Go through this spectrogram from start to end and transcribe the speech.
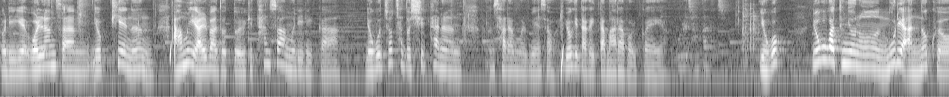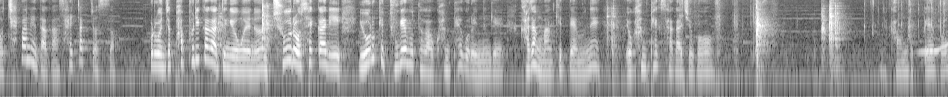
우리 월남쌈 요 피에는 아무리 얇아도 또 이렇게 탄수화물이니까 요거조차도 싫다는 사람을 위해서 여기다가 이따 말아볼 거예요. 물을 잠깐 데치고. 요거? 요거 같은 경우는 물에 안 넣고요. 채반에다가 살짝 쪘어. 그리고 이제 파프리카 같은 경우에는 주로 색깔이 요렇게 두 개부터 가고 한 팩으로 있는 게 가장 많기 때문에 요거 한 팩 사가지고 가운데 빼고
